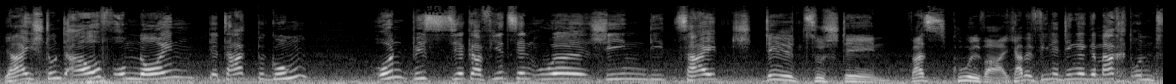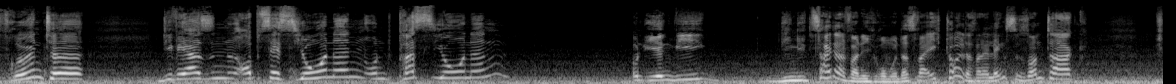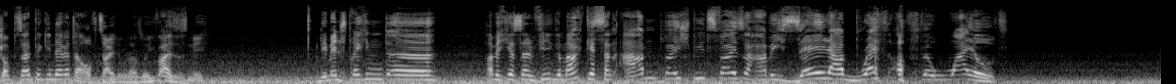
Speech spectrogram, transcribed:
Ja, ich stund auf um neun. Der Tag begann. Und bis circa 14 Uhr schien die Zeit still zu stehen. Was cool war. Ich habe viele Dinge gemacht und frönte diversen Obsessionen und Passionen. Und irgendwie ging die Zeit einfach nicht rum. Und das war echt toll. Das war der längste Sonntag, ich glaube, seit Beginn der Wetteraufzeichnung oder so. Ich weiß es nicht. Dementsprechend äh, habe ich gestern viel gemacht. Gestern Abend beispielsweise habe ich Zelda Breath of the Wild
